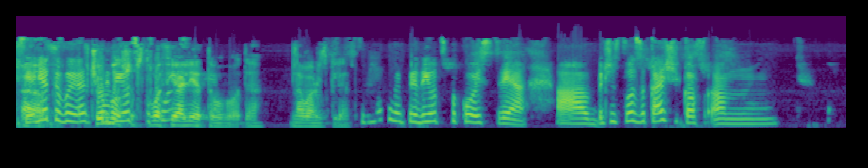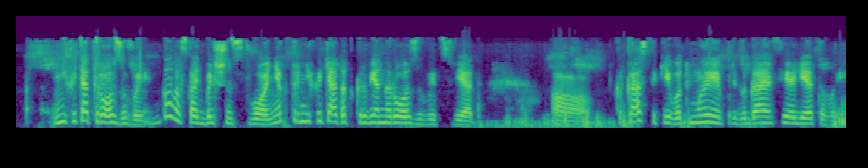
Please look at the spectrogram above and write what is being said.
Фиолетовый а, в чем волшебство фиолетового, да, на ваш взгляд? Фиолетовый придает спокойствие. А, большинство заказчиков не хотят розовый, ну, как сказать, большинство. Некоторые не хотят откровенно розовый цвет. А, как раз-таки вот мы предлагаем фиолетовый.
